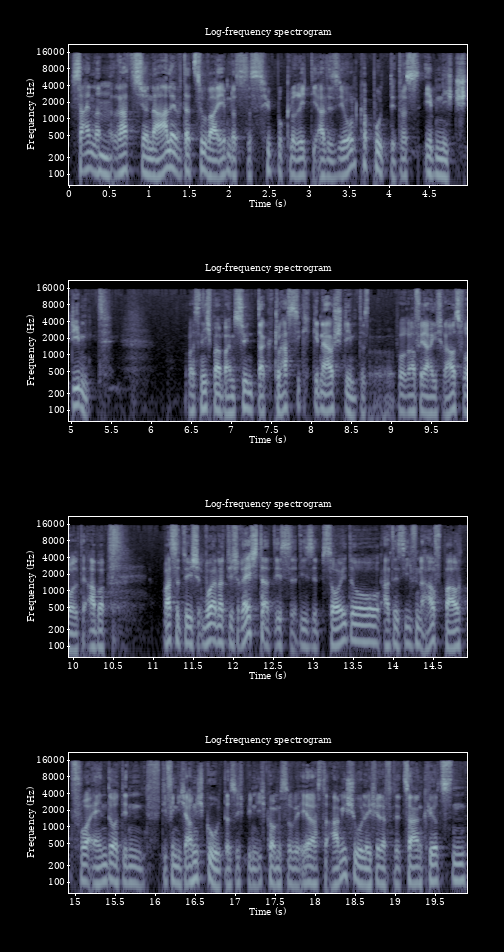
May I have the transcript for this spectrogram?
Sein mhm. Rationale dazu war eben, dass das Hypochlorid die Adhäsion kaputt ist, was eben nicht stimmt. Was nicht mal beim Syntax Klassik genau stimmt, worauf er eigentlich raus wollte. Aber was natürlich, wo er natürlich recht hat, ist diese pseudo-adhesiven Aufbau vor Endo, den, die finde ich auch nicht gut. Also ich bin, ich komme so eher aus der Ami-Schule, ich will auf den Zahn kürzen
